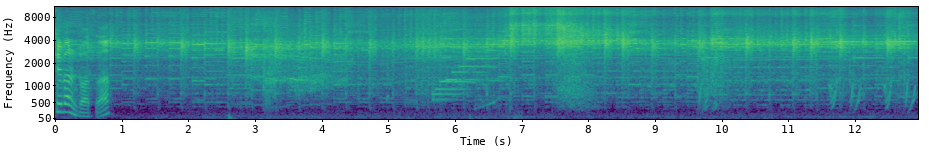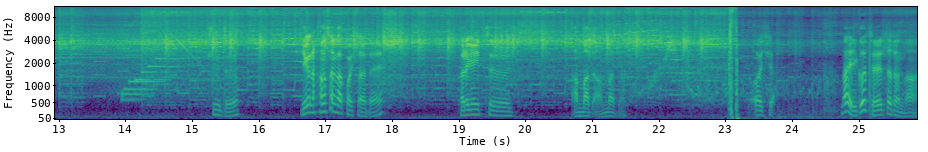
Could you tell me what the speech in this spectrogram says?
출발은 좋았어. 쉴드. 이거는 항상 갖고 있어야 돼. 바리게이트 안 맞아, 안 맞아. 어이씨. 나 이거 제일 짜증나.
